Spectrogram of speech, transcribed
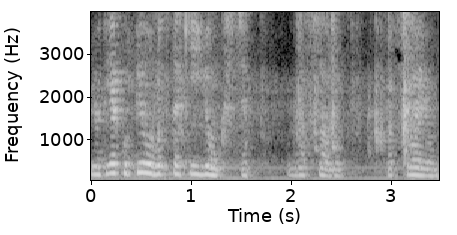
И вот я купила вот такие емкости в рассаду под свою.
